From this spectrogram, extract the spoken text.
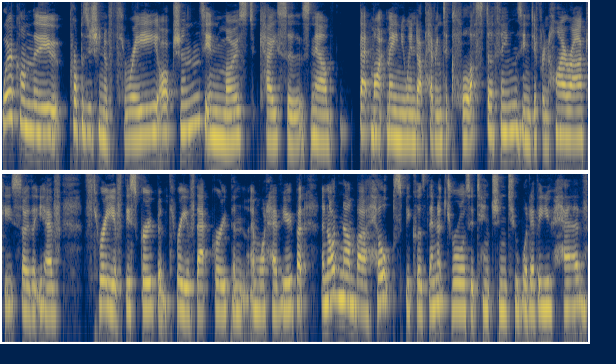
work on the proposition of three options in most cases. Now, that might mean you end up having to cluster things in different hierarchies so that you have three of this group and three of that group and, and what have you. But an odd number helps because then it draws attention to whatever you have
